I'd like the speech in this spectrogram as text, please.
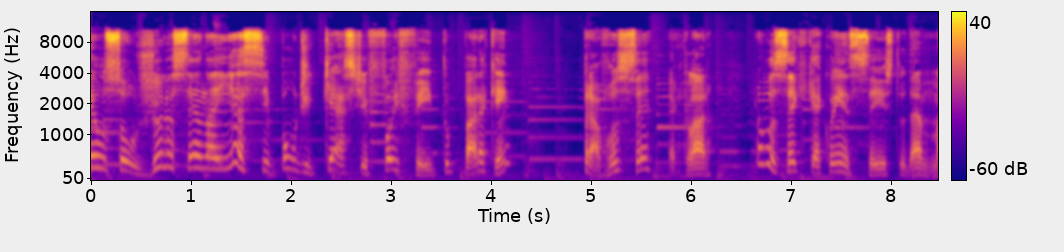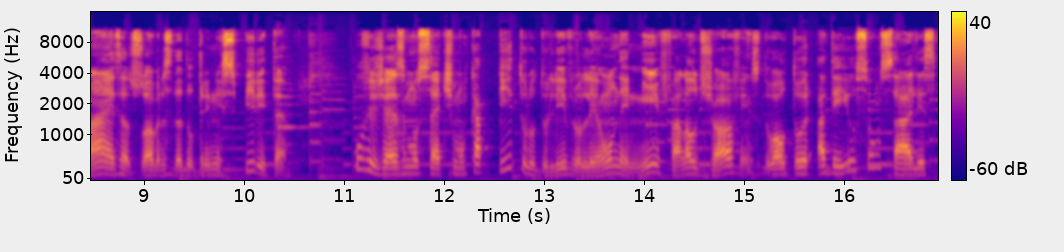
Eu sou Júlio Sena e esse podcast foi feito para quem? Para você, é claro. Para você que quer conhecer e estudar mais as obras da doutrina espírita. O 27º capítulo do livro Leon Denis fala aos jovens, do autor Adeilson Salles,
